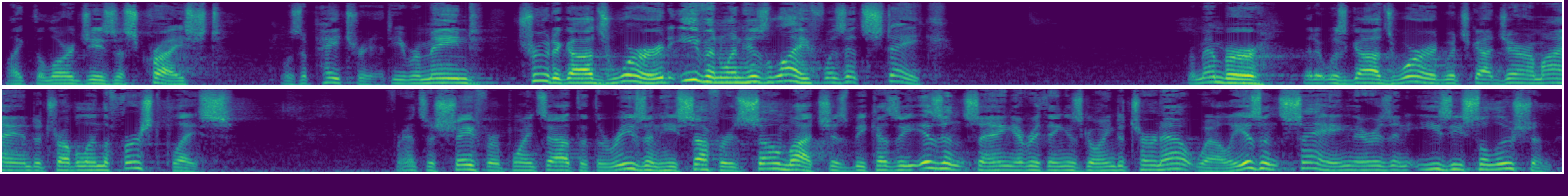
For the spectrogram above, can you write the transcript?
like the Lord Jesus Christ, was a patriot. He remained true to God's word even when his life was at stake. Remember that it was God's word which got Jeremiah into trouble in the first place. Francis Schaeffer points out that the reason he suffers so much is because he isn't saying everything is going to turn out well. He isn't saying there is an easy solution.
